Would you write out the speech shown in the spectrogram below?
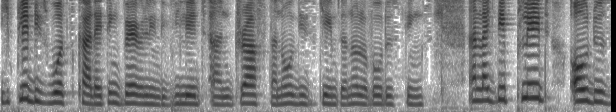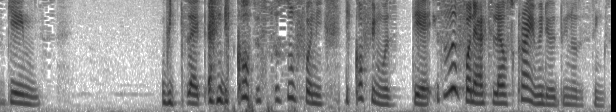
He played this Whot card i think very early in the village and draft and all these games and all of all those things. And like they played all those games with like and the cups it's so funny. The coffin was there. It wasn't funny actually. I was crying when they were doing all those things.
